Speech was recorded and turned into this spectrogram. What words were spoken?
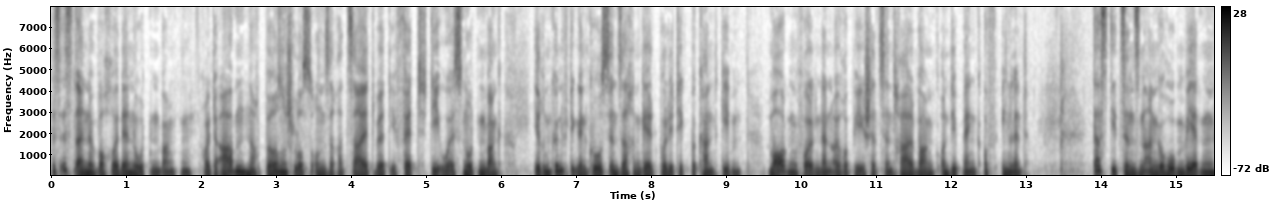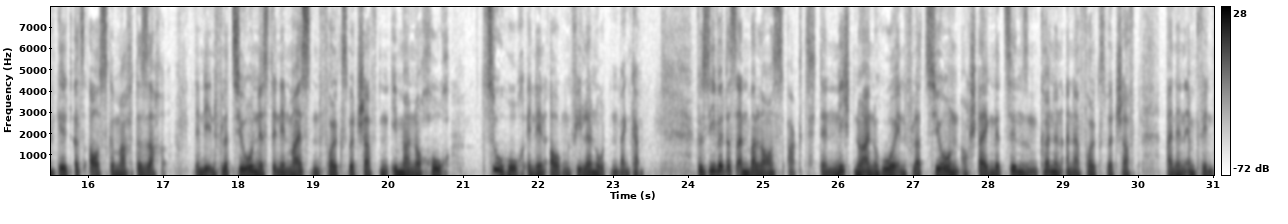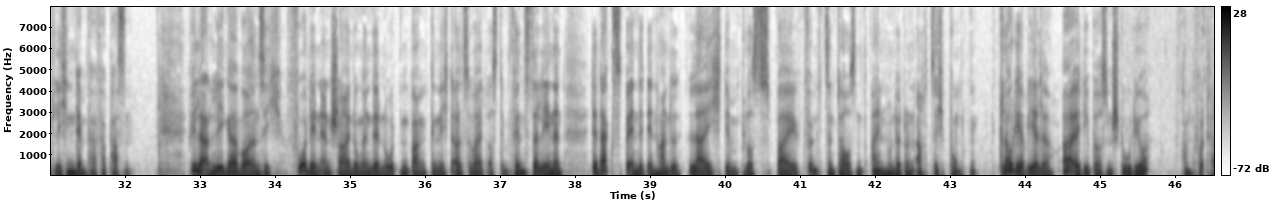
Es ist eine Woche der Notenbanken. Heute Abend nach Börsenschluss unserer Zeit wird die Fed, die US-Notenbank, ihren künftigen Kurs in Sachen Geldpolitik bekannt geben. Morgen folgen dann Europäische Zentralbank und die Bank of England. Dass die Zinsen angehoben werden, gilt als ausgemachte Sache. Denn die Inflation ist in den meisten Volkswirtschaften immer noch hoch. Zu hoch in den Augen vieler Notenbanker. Für sie wird das ein Balanceakt, denn nicht nur eine hohe Inflation, auch steigende Zinsen können einer Volkswirtschaft einen empfindlichen Dämpfer verpassen. Viele Anleger wollen sich vor den Entscheidungen der Notenbanken nicht allzu weit aus dem Fenster lehnen. Der DAX beendet den Handel leicht im Plus bei 15.180 Punkten. Claudia Wehrle, ARD Börsenstudio, Frankfurt.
